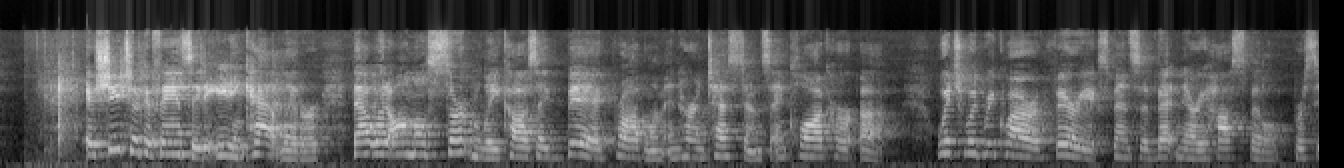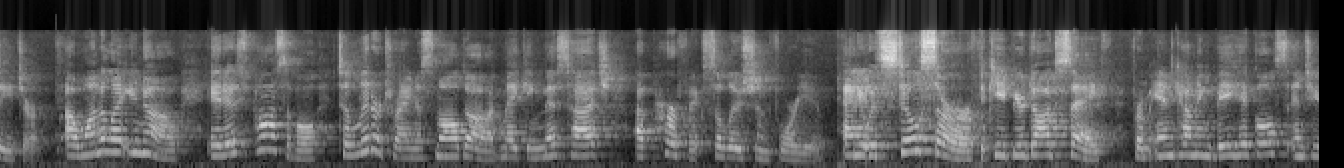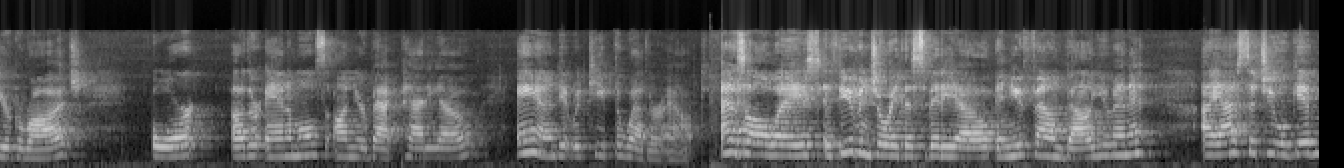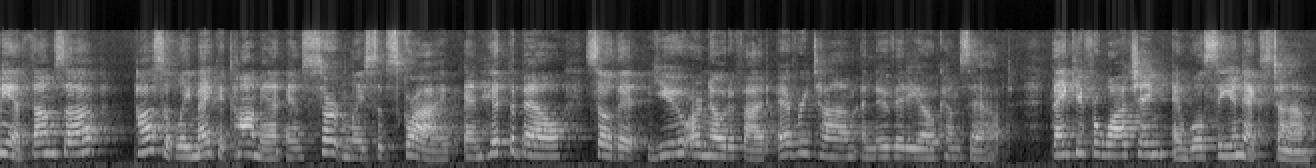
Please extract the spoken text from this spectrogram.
If she took a fancy to eating cat litter, that would almost certainly cause a big problem in her intestines and clog her up which would require a very expensive veterinary hospital procedure. I want to let you know it is possible to litter train a small dog, making this hutch a perfect solution for you. And it would still serve to keep your dog safe from incoming vehicles into your garage or other animals on your back patio and it would keep the weather out. As always, if you've enjoyed this video and you found value in it, I ask that you will give me a thumbs up, possibly make a comment, and certainly subscribe and hit the bell so that you are notified every time a new video comes out. Thank you for watching and we'll see you next time.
